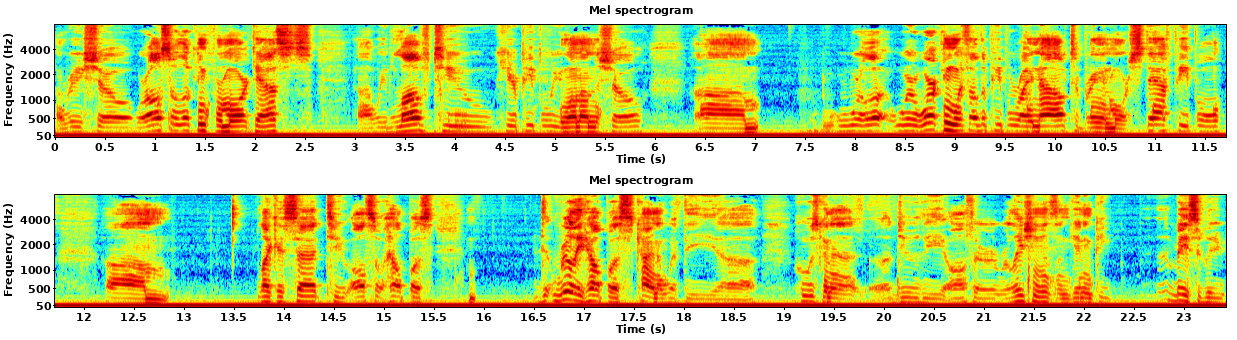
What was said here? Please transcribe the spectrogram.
a re-show. We're also looking for more guests. Uh, we'd love to hear people we want on the show. Um, we're, we're working with other people right now to bring in more staff people. Um, like I said, to also help us, really help us kind of with the uh, who's going to uh, do the author relations and getting people, basically,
